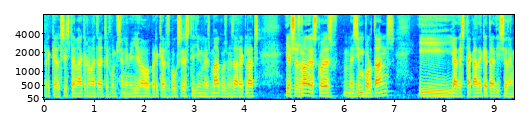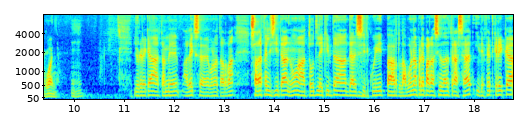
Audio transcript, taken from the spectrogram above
perquè el sistema de cronometratge funcioni millor, perquè els boxes estiguin més macos, més arreglats. I això és una de les coses més importants i, i a destacar d'aquesta edició d'enguany. Uh -huh. Jo crec que també, Àlex, eh, bona tarda, s'ha de felicitar no, a tot l'equip de, del circuit per la bona preparació del traçat i, de fet, crec que,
